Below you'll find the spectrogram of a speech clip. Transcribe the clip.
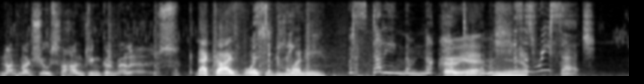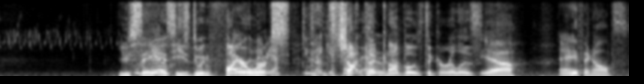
Not much use for hunting gorillas. That guy's voice Mr. is Clayton. money. We're studying them, not Oh, hunting yeah. them. Yeah. This is research. You say Well, as he's doing fireworks. Do make shotgun combos to gorillas. Yeah. And anything else.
